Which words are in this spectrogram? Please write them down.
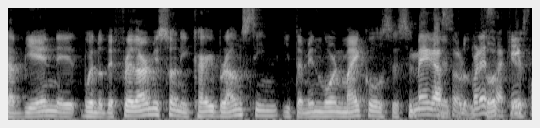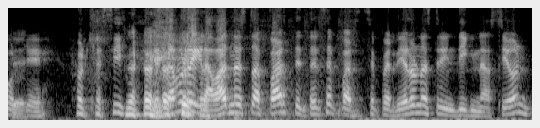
también, eh, bueno, de Fred Armisen y Carrie Brownstein y también Lorne Michaels. Es el- Mega el sorpresa aquí que es de- porque, porque sí, estamos regrabando esta parte, entonces se, se perdieron nuestra indignación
